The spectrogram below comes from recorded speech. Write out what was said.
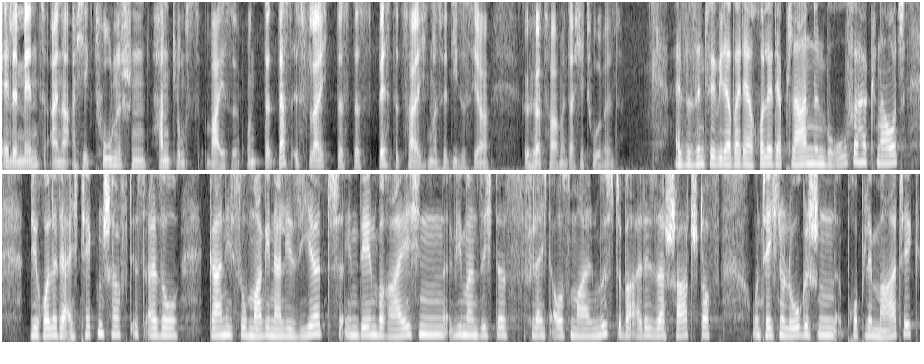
Element einer architektonischen Handlungsweise. Und das ist vielleicht das, das beste Zeichen, was wir dieses Jahr gehört haben in der Architekturwelt. Also sind wir wieder bei der Rolle der planenden Berufe, Herr Knaut. Die Rolle der Architektenschaft ist also gar nicht so marginalisiert in den Bereichen, wie man sich das vielleicht ausmalen müsste bei all dieser Schadstoff- und technologischen Problematik.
